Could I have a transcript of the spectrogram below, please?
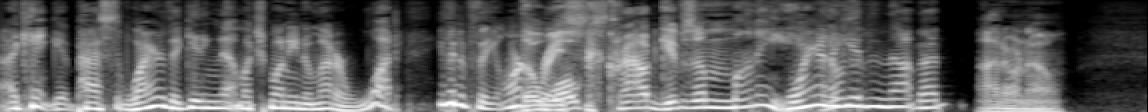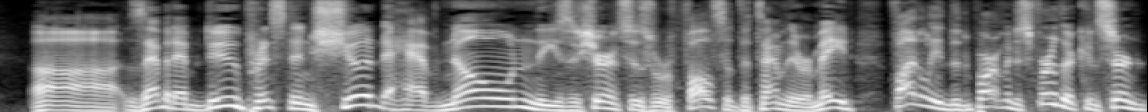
I can't get past. Why are they getting that much money no matter what? Even if they aren't The racist, woke crowd gives them money. why are they getting that? That I don't know. Uh, Zabad Abdu, Princeton should have known these assurances were false at the time they were made. Finally, the department is further concerned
